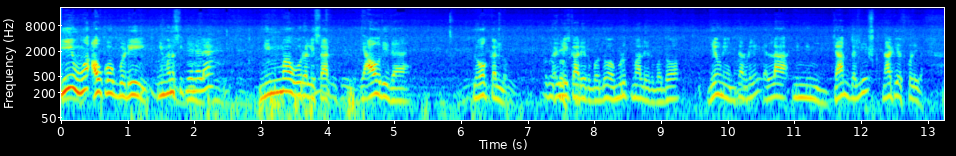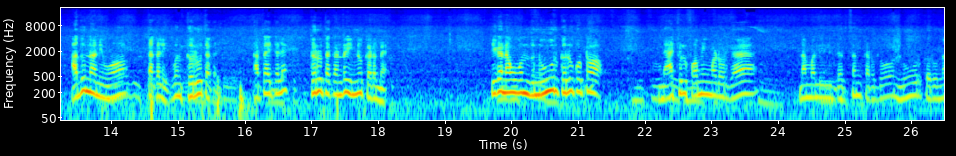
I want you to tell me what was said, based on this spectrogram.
ನೀವು ಅವಕ್ಕೆ ಹೋಗ್ಬೇಡಿ. ನಿಮ್ಮ ಮನಸ್ಸಿಗೆ ಏನು ಹೇಳಿ? ನಿಮ್ಮ ಊರಲ್ಲಿ ಸರ್ ಯಾವುದಿದೆ? ಲೋಕಲ್ಲು. ಹಳ್ಳಿಕಾರ್ ಇರ್ಬೋದು ಅಮೃತ್ ಮಾಲ್ ಇರ್ಬೋದು ದೇವಣಿ ಅಂತ ನೋಡಿ ಎಲ್ಲ ನಿಮ್ಮ ನಿಮ್ಮ ಜಾಗದಲ್ಲಿ ನಾಟಿ ಹಚ್ಕೊಳ್ಳಿ ಅದನ್ನ ನೀವು ತಗೊಳ್ಳಿ ಒಂದು ಕರು ತಗೊಳ್ಳಿ. ಅರ್ಥ ಆಯ್ತಲ್ಲ? ಕರು ತಗೊಂಡ್ರೆ ಇನ್ನೂ ಕಡಿಮೆ. ಈಗ ನಾವು ಒಂದು ನೂರು ಕರು ಕೊಟ್ಟು ನ್ಯಾಚುರಲ್ ಫಾರ್ಮಿಂಗ್ ಮಾಡೋರ್ಗೆ ನಮ್ಮಲ್ಲಿ ಇಲ್ಲಿ ದರ್ಶನ್ ಕರೆದು ನೂರು ಕರುನ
